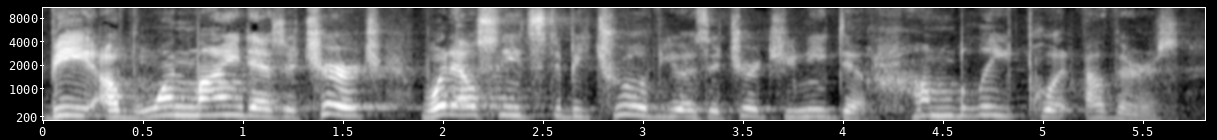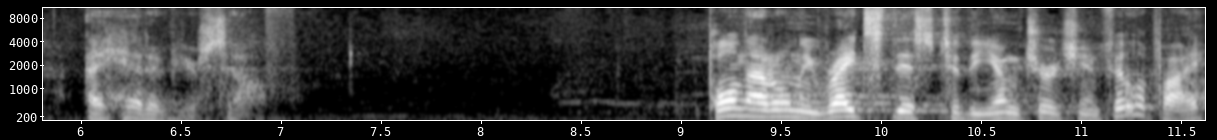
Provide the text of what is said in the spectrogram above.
be of one mind as a church, what else needs to be true of you as a church? You need to humbly put others ahead of yourself. Paul not only writes this to the young church in Philippi,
